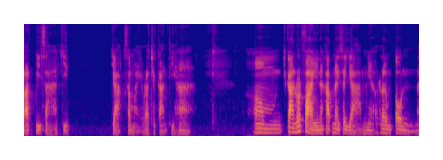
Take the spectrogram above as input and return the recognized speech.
รัฐวิสาหกิจ จากสมัยรัชกาลที่ 5 การรถไฟนะครับในสยามเนี่ยเริ่มต้นใน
